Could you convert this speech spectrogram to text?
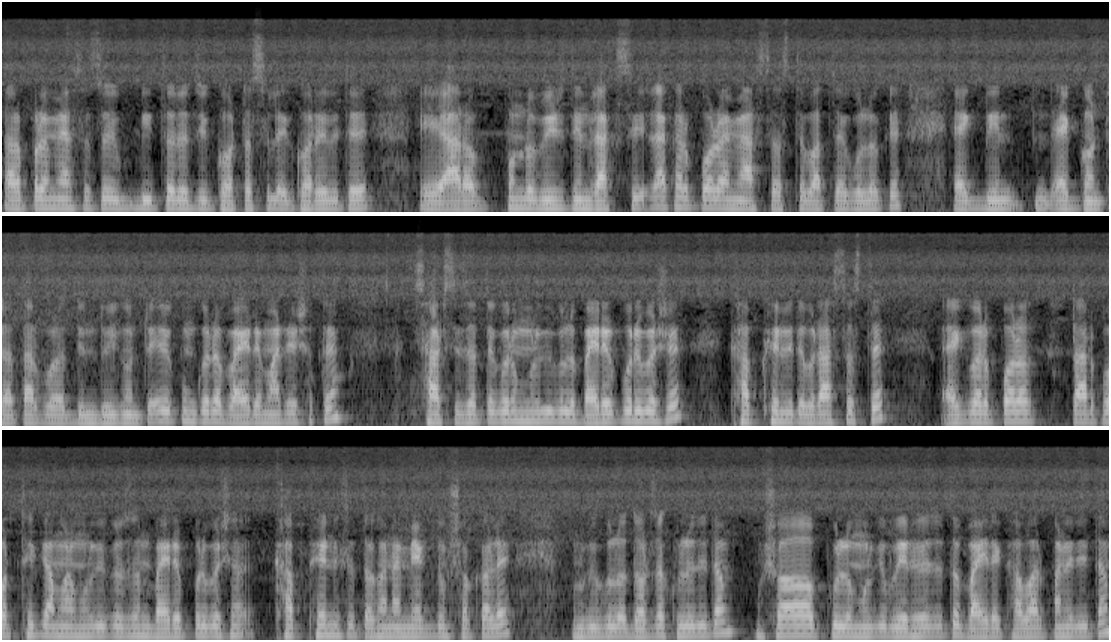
তারপরে আমি আস্তে আস্তে ভিতরে যে ঘরটা ছিল ঘরের ভিতরে এই আরও পনেরো বিশ দিন রাখছি। রাখার পরে আমি আস্তে আস্তে বাচ্চাগুলোকে একদিন, এক ঘণ্টা তারপরের দিন দুই ঘণ্টা এরকম করে বাইরে মাটির সাথে ছাড়ছি। যাতে করে মুরগিগুলো বাইরের পরিবেশে খাপ খেয়ে নিতে পারে। আস্তে আস্তে একবার পর তারপর থেকে আমার মুরগিগুলো যখন বাইরের পরিবেশে খাপ খেয়ে নিচ্ছে তখন আমি একদম সকালে মুরগিগুলো দরজা খুলে দিতাম, সবগুলো মুরগি বের হয়ে যেত, বাইরে খাবার পানি দিতাম।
